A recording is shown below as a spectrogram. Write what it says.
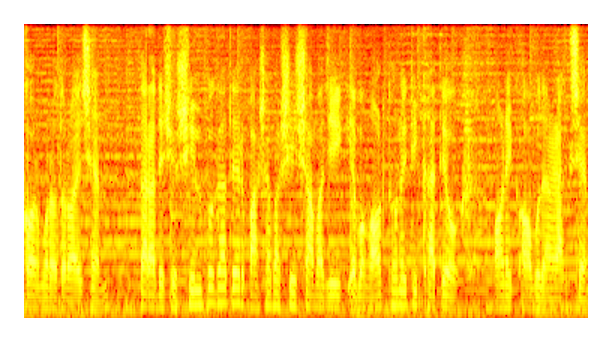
কর্মরত রয়েছেন। তারা দেশের শিল্প খাতের পাশাপাশি সামাজিক এবং অর্থনৈতিক খাতেও অনেক অবদান রাখছেন।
